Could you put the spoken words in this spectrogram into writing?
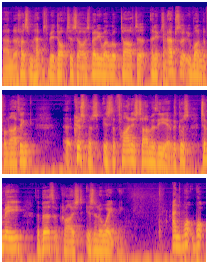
and her husband happens to be a doctor, so I was very well looked after, and it was absolutely wonderful. And I think uh, Christmas is the finest time of the year because to me, the birth of Christ is an awakening. And what, what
